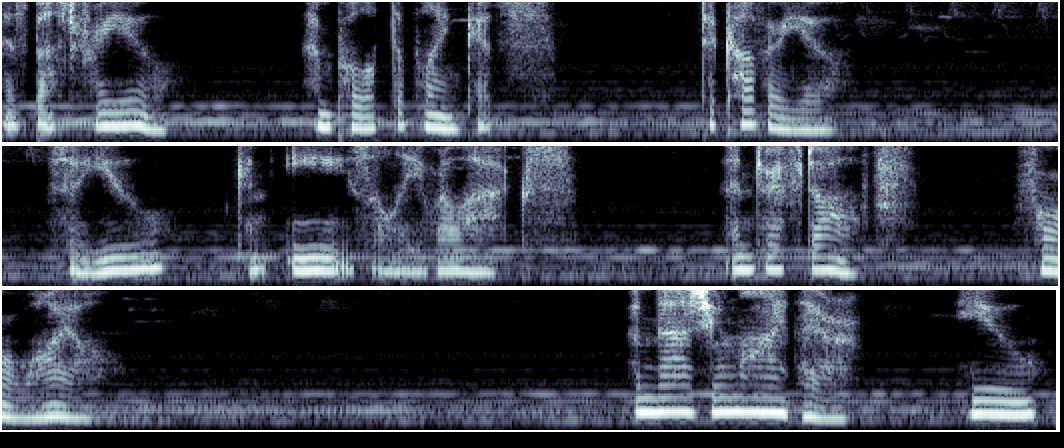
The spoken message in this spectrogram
is best for you and pull up the blankets to cover you so you can easily relax and drift off for a while. And as you lie there, you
